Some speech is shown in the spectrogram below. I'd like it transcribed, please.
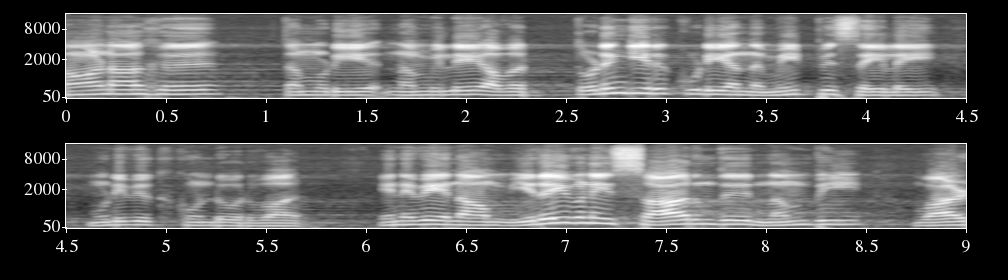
தானாக தம்முடைய நம்மிலே அவர் தொடங்கியிருக்கக்கூடிய அந்த மீட்பு செயலை முடிவுக்கு கொண்டு வருவார். எனவே நாம் இறைவனை சார்ந்து நம்பி வாழ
